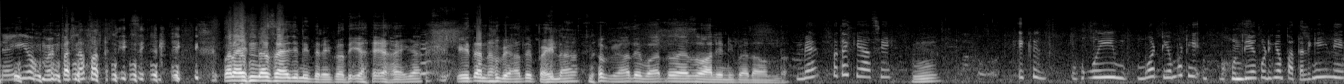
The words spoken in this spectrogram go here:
ਨਹੀਂ ਉਹ ਮੈਂ ਪਹਿਲਾਂ ਪਤਲੀ ਸੀ। ਪਰ ਇੰਨਾ ਸਾਈਜ਼ ਨਹੀਂ ਤੇਰੇ ਕਦੀ ਆਇਆ ਹੈਗਾ। ਇਹ ਤਾਂ ਨਾ ਵਿਆਹ ਤੇ ਪਹਿਲਾਂ ਨਾ ਵਿਆਹ ਦੇ ਬਾਅਦ ਤਾਂ ਇਹ ਸਵਾਲ ਹੀ ਨਹੀਂ ਪੈਦਾ ਹੁੰਦਾ। ਮੈਂ ਪਤਾ ਕਿਆ ਸੀ? ਹੂੰ। ਇੱਕ ਉਹੀ ਮੋਟੀਆਂ ਮੋਟੀਆਂ ਹੁੰਦੀਆਂ ਕੁੜੀਆਂ ਪਤਲੀਆਂ ਹੀ ਨੇ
